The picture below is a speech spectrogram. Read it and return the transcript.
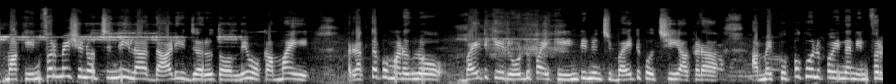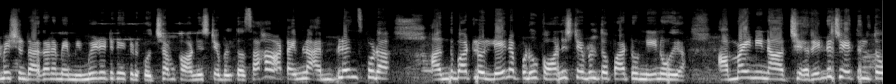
మాకు ఇన్ఫర్మేషన్ వచ్చింది ఇలా దాడి జరుగుతోంది. ఒక అమ్మాయి రక్తపు మడుగులో బయటికి రోడ్డు పైకి ఇంటి నుంచి బయటకు వచ్చి అక్కడ అమ్మాయి కుప్పకూలిపోయిందని ఇన్ఫర్మేషన్ రాగానే మేము ఇమీడియట్గా ఇక్కడికి వచ్చాం కానిస్టేబుల్తో సహా. ఆ టైంలో అంబులెన్స్ కూడా అందుబాటులో లేనప్పుడు కానిస్టేబుల్తో పాటు నేను అమ్మాయిని నా చే- రెండు చేతులతో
